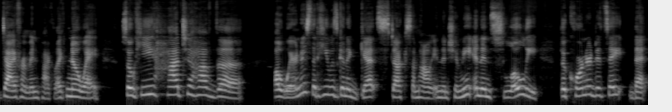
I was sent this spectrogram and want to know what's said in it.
die from impact. Like no way. So he had to have the awareness that he was gonna get stuck somehow in the chimney, and then slowly. The coroner did say that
